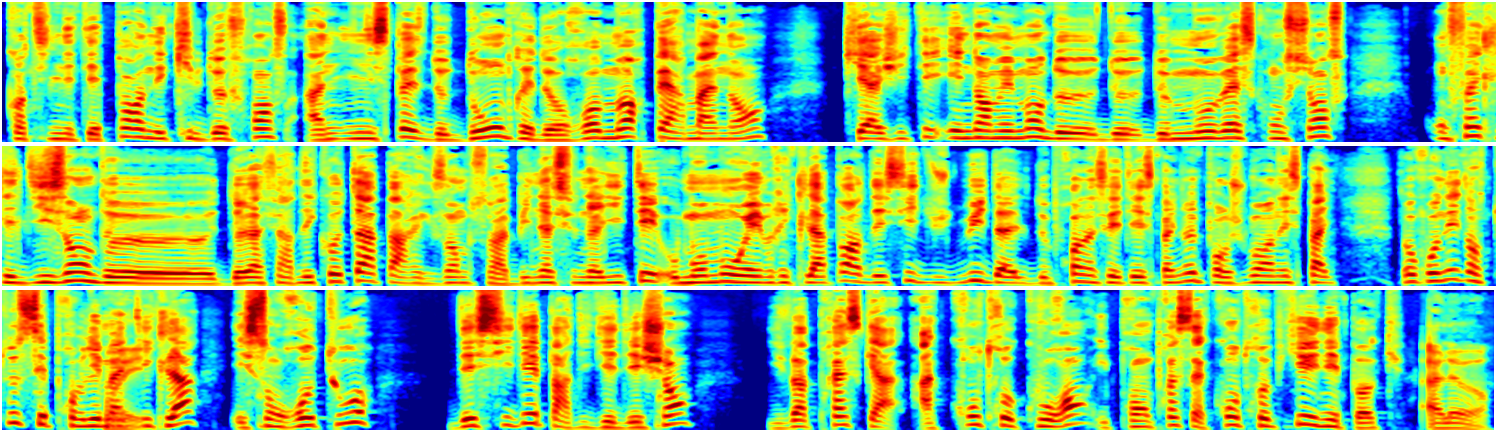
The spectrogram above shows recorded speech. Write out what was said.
quand il n'était pas en équipe de France, une espèce de d'ombre et de remords permanent qui agitait énormément de, de, de mauvaise conscience on fait les 10 ans de, l'affaire des quotas, par exemple, sur la binationalité, au moment où Émeric Laporte décide, lui, de prendre la nationalité espagnole pour jouer en Espagne. Donc on est dans toutes ces problématiques-là, et son retour, décidé par Didier Deschamps, il va presque à, à contre-courant, il prend presque à contre-pied une époque. Alors,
